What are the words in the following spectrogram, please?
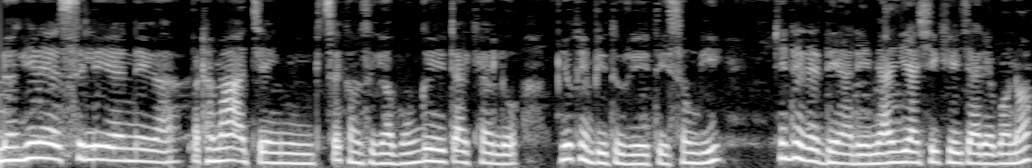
လွန်ခဲ့တဲ့၁၄ရက်နေ့ကပထမအကြိမ်စစ်ကောင်စီကဘုံကေးတိုက်ခိုက်လို့မြို့ခင်ပြည်သူတွေတည်ဆုံပြီးပြင်းထန်တဲ့တရားတွေအများကြီးရရှိခဲ့ကြတယ်ပေါ့နော်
